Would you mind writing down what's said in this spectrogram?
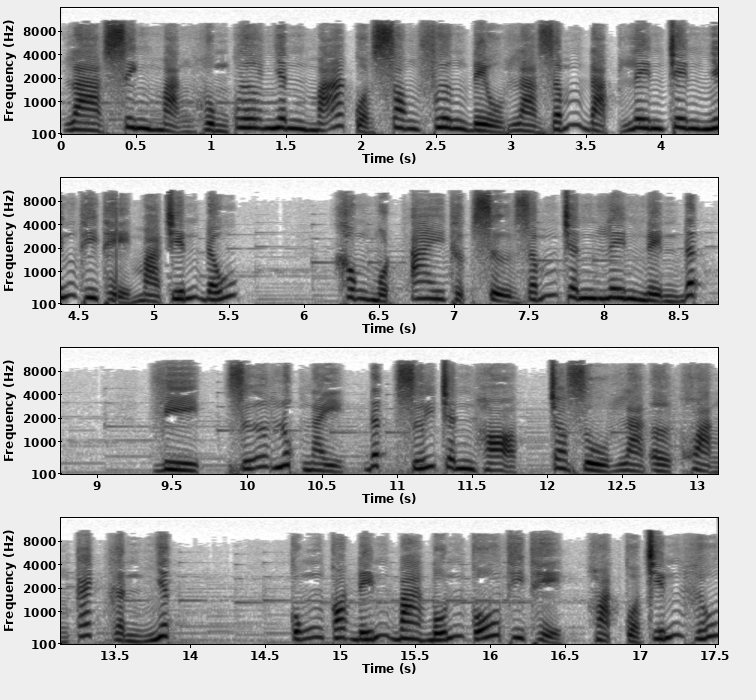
Là sinh mạng hùng ơ nhân mã của song phương đều là dấm đạp lên trên những thi thể mà chiến đấu. Không một ai thực sự dấm chân lên nền đất. Vì giữa lúc này đất dưới chân họ, cho dù là ở khoảng cách gần nhất, cũng có đến ba bốn cố thi thể, hoặc của chiến hữu,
